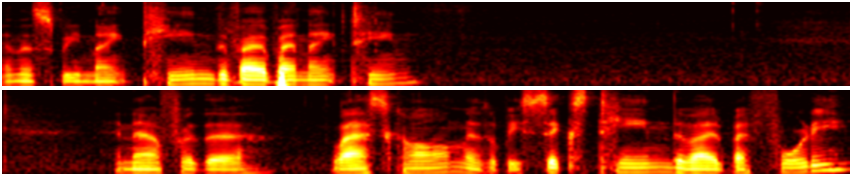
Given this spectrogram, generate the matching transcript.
And this will be 19 divided by 19. And now for the last column, it'll be 16 divided by 40.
